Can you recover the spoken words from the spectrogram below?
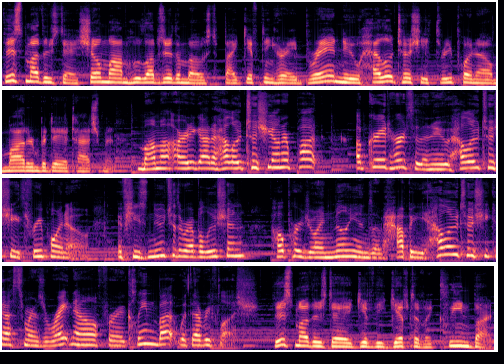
This Mother's Day, show mom who loves her the most by gifting her a brand new Hello Tushy 3.0 modern bidet attachment. Mama already got a Hello Tushy on her pot? Upgrade her to the new Hello Tushy 3.0. If she's new to the revolution, help her join millions of happy Hello Tushy customers right now for a clean butt with every flush. This Mother's Day, give the gift of a clean butt.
